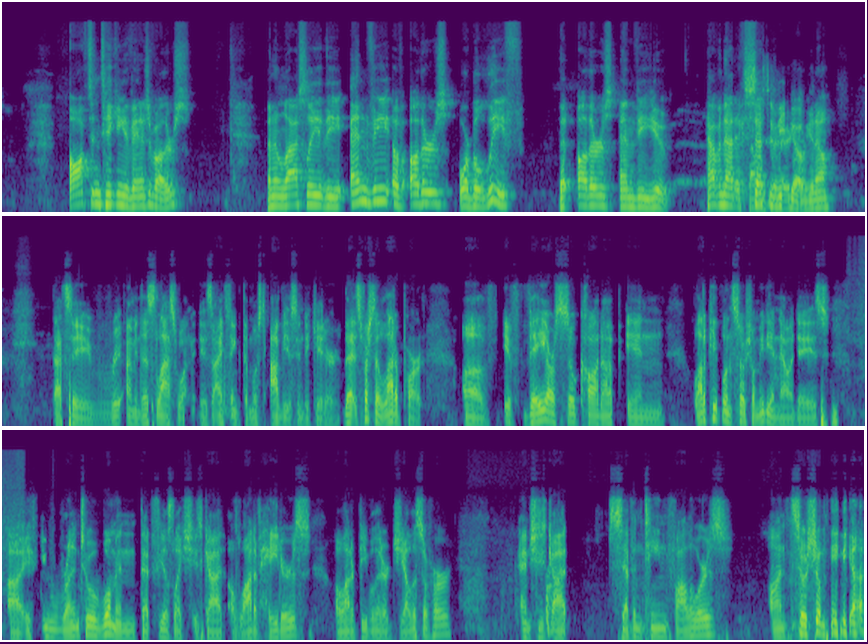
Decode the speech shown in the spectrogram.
often taking advantage of others. And then lastly, the envy of others or belief that others envy you. Having that excessive big. ego, you know? That's a. Re- I mean, this last one is, I think, the most obvious indicator that, especially the latter part of if they are so caught up in a lot of people in social media nowadays. Uh, if you run into a woman that feels like she's got a lot of haters, a lot of people that are jealous of her, and she's got 17 followers on social media,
